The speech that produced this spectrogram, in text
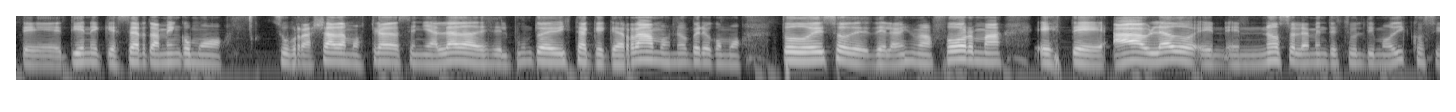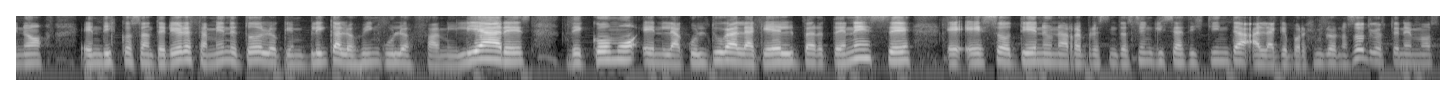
este, tiene que ser también como subrayada, mostrada, señalada desde el punto de vista que querramos, ¿no? Pero como todo eso de, la misma forma, este, ha hablado en, no solamente este último disco, sino en discos anteriores también de todo lo que implica los vínculos familiares, de cómo en la cultura a la que él pertenece, eh, eso tiene una representación quizás distinta a la que, por ejemplo, nosotros tenemos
